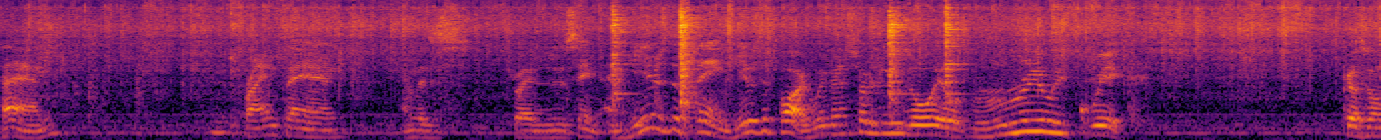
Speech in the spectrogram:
pan, in the frying pan, and let's try to do the same. And here's the thing, here's the part. We're gonna start to lose oil really quick. Because on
